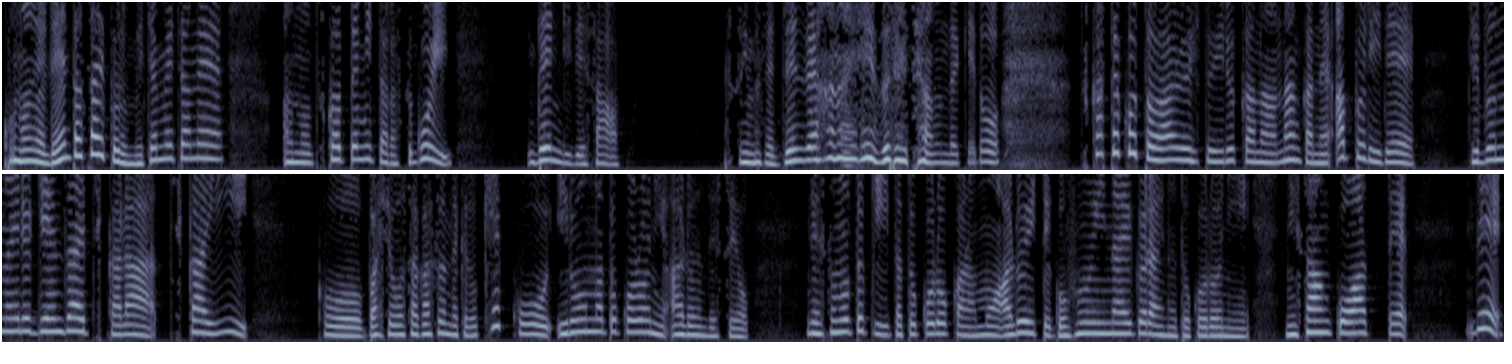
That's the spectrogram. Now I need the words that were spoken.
このね、レンタサイクルめちゃめちゃね、あの、使ってみたらすごい便利でさ、すいません、全然話ずれちゃうんだけど、使ったことある人いるかな？なんかね、アプリで自分のいる現在地から近い、こう、場所を探すんだけど、結構いろんなところにあるんですよ。で、その時いたところからも歩いて5分以内ぐらいのところに2、3個あって、で、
